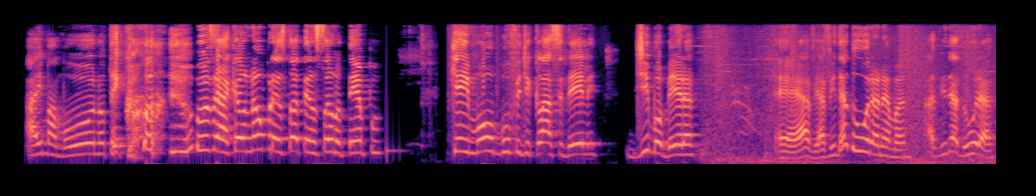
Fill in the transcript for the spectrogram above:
Aí mamou, não tem como. O Zercão não prestou atenção no tempo. Queimou o buff de classe dele. De bobeira. É, a vida é dura, né, mano? A vida é dura.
